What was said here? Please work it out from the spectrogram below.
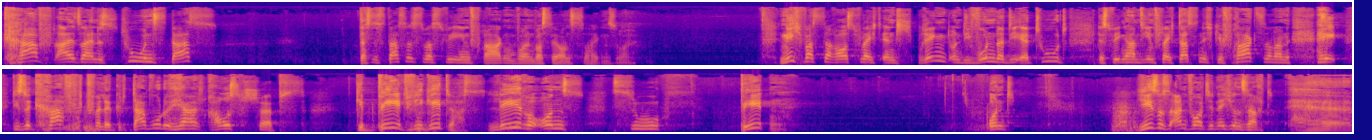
Kraft all seines Tuns, das, dass es das ist, was wir ihn fragen wollen, was er uns zeigen soll. Nicht, was daraus vielleicht entspringt und die Wunder, die er tut. Deswegen haben sie ihn vielleicht das nicht gefragt, sondern hey, diese Kraftquelle, da wo du herausschöpfst. Gebet, wie geht das? Lehre uns zu beten. Und Jesus antwortet nicht und sagt, äh,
